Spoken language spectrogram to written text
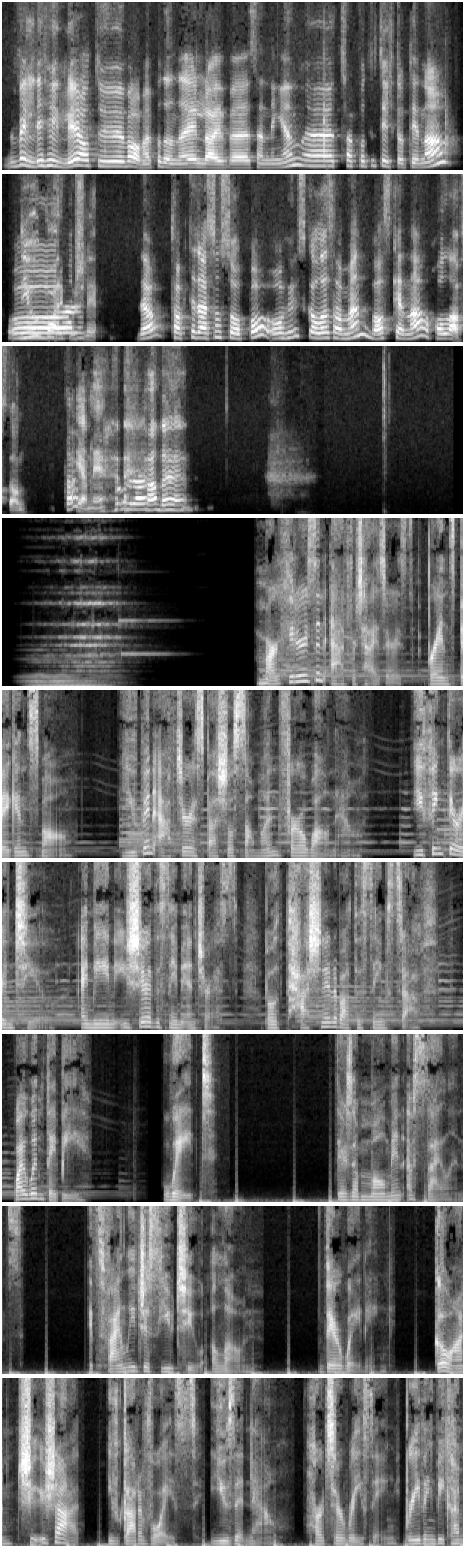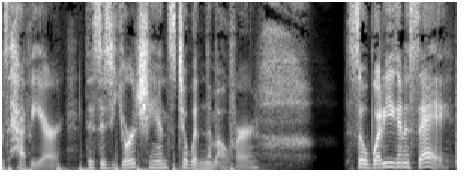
veldig hyggelig at du var med på denne livesendingen. Uh, takk for at du stilte opp, Tina. Og, jo, bare koselig. Ja, takk til deg som så på, og husk alle sammen, vask hendene og hold avstand. Takk. Enig. Ha det. Marketers and advertisers, brands big and small. You've been after a special someone for a while now. You think they're into you. I mean, you share the same interests, both passionate about the same stuff. Why wouldn't they be? Wait. There's a moment of silence. It's finally just you two alone. They're waiting. Go on, shoot your shot. You've got a voice. Use it now. Hearts are racing. Breathing becomes heavier. This is your chance to win them over. So, what are you going to say?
